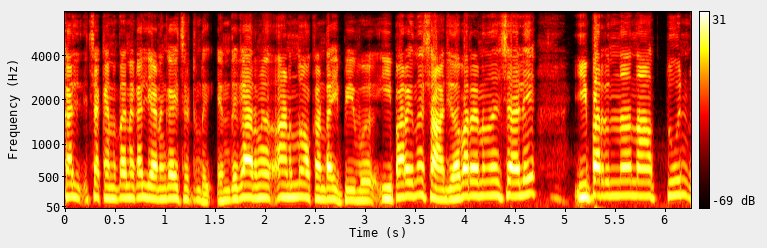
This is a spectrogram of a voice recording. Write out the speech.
ചെക്കനെ തന്നെ കല്യാണം കഴിച്ചിട്ടുണ്ട്. എന്ത് കാരണം ആണെന്ന് നോക്കണ്ട. ഇപ്പൊ ഈ പറയുന്ന ഷാജിത പറയണെന്ന് വെച്ചാൽ ഈ പറയുന്ന നാത്തൂൻ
